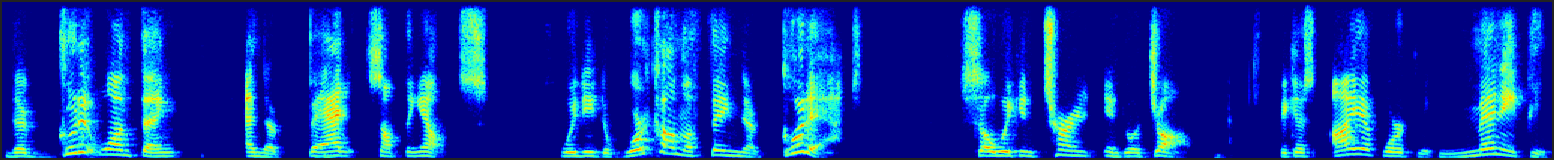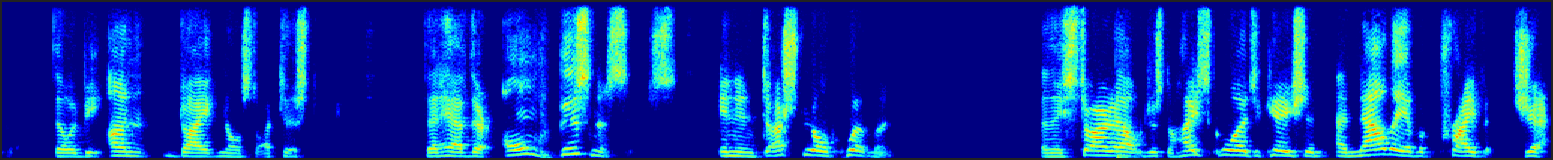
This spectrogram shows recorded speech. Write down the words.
They're good at one thing and they're bad at something else. We need to work on the thing they're good at so we can turn it into a job. Because I have worked with many people that would be undiagnosed autistic that have their own businesses in industrial equipment. And they start out with just a high school education and now they have a private jet.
